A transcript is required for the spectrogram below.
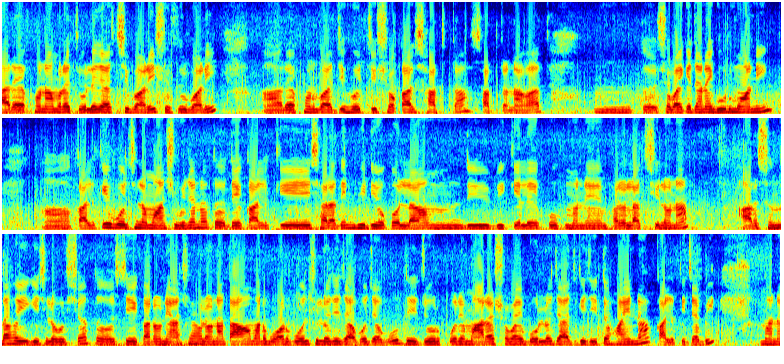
আর এখন আমরা চলে যাচ্ছি বাড়ি, শ্বশুর বাড়ি। আর এখন বাজে হচ্ছে সকাল সাতটা সাতটা নাগাদ। তো সবাইকে জানাই গুড মর্নিং কালকেই বলছিলাম আসব জানো তো দিয়ে কালকে সারাদিন ভিডিও করলাম বিকেলে খুব মানে ভালো লাগছিল না। আর সন্ধ্যা হয়ে গেছিল অবশ্য, তো সেই কারণে আসা হলো না। তাও আমার বর বলছিল যে যাব যাব। দিয়ে জোর করে মারা সবাই বলল যে আজকে যেতে হয় না, কালকে যাবি। মানে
